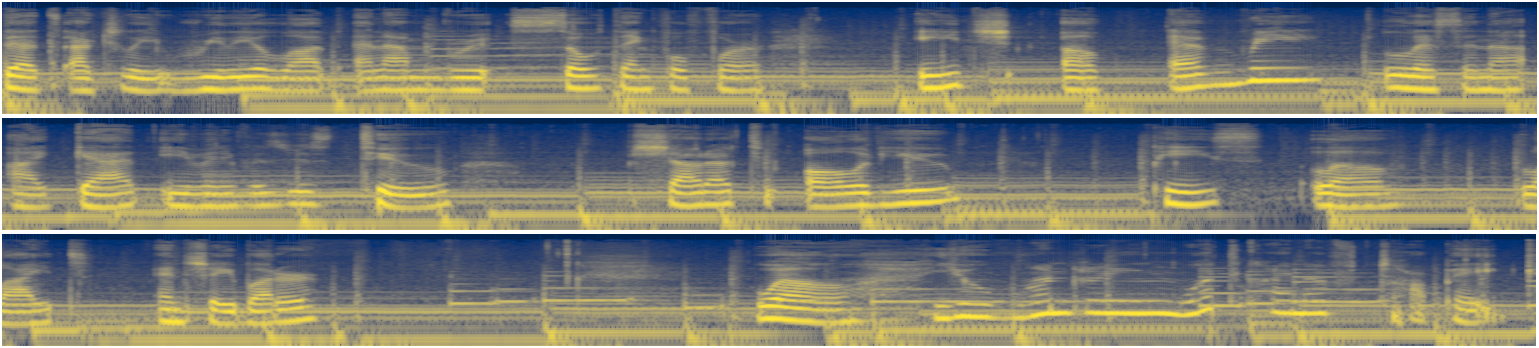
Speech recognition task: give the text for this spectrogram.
that's actually really a lot. And I'm re- so thankful for each of every listener I get, even if it's just two. Shout out to all of you. Peace, love, light, and shea butter. Well, you're wondering what kind of topic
